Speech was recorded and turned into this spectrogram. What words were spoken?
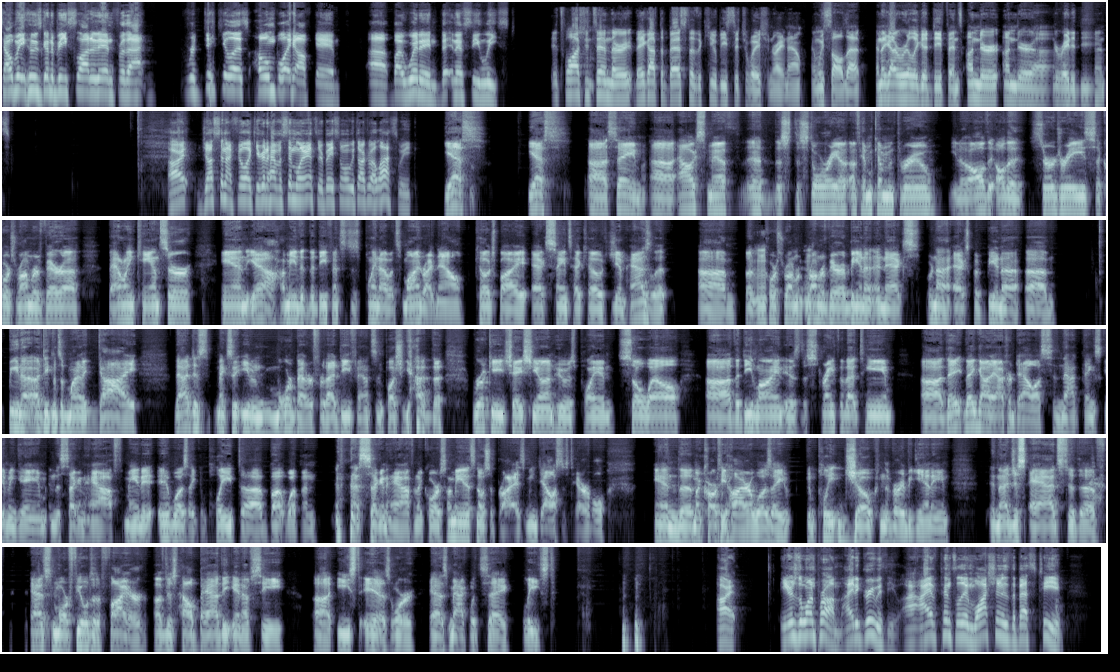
tell me who's going to be slotted in for that ridiculous home playoff game uh, by winning the NFC least. It's Washington. They're they got the best of the QB situation right now, and we saw that. And they got a really good defense, under under uh, underrated defense. All right, Justin. I feel like you're gonna have a similar answer based on what we talked about last week. Yes, yes, uh, same. Uh, Alex Smith, uh, the the story of, of, him coming through. You know all the all the surgeries. Of course, Ron Rivera battling cancer. And yeah, I mean, the, the defense is just playing out of its mind right now, coached by ex Saints head coach Jim Haslett. Um, but mm-hmm. of course, Ron, mm-hmm. Ron Rivera being an ex, or not an ex, but being a um, being a, a defensive minded guy, that just makes it even more better for that defense. And plus, you got the rookie Chase Young who is playing so well. Uh, the D line is the strength of that team. Uh, they they got after Dallas in that Thanksgiving game in the second half. I mean, it, it was a complete uh, butt whipping in that second half. And of course, I mean, it's no surprise. I mean, Dallas is terrible, and the McCarthy hire was a complete joke from the very beginning, and that just adds to the adds more fuel to the fire of just how bad the NFC uh, East is, or as Mac would say, least. All right. Here's the one problem. I'd agree with you. I, I have penciled in Washington is the best team,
